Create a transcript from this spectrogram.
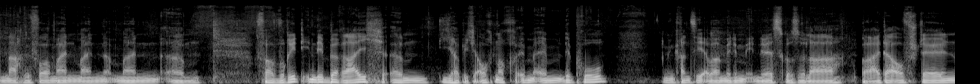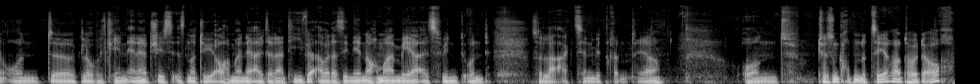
nach wie vor mein, mein, mein ähm, Favorit in dem Bereich. Ähm, die habe ich auch noch im, im Depot. Man kann sie aber mit dem Invesco Solar breiter aufstellen und äh, Global Clean Energies ist natürlich auch immer eine Alternative, aber da sind ja noch mal mehr als Wind- und Solaraktien mit drin, ja. Und ThyssenKrupp Nucera hat heute auch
